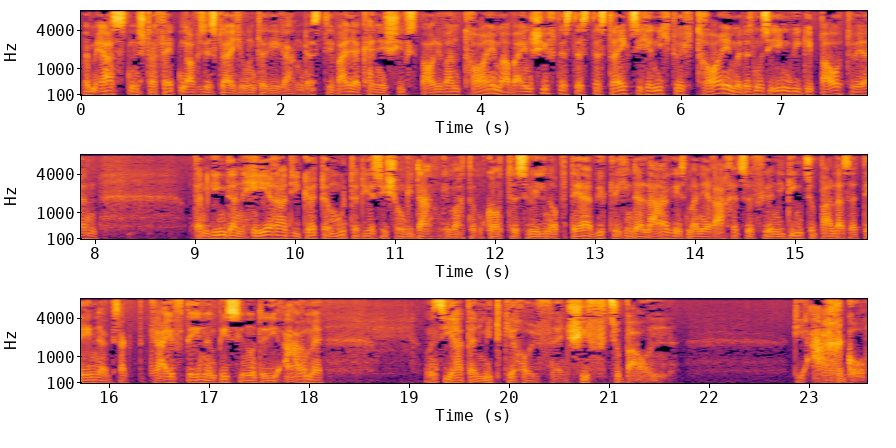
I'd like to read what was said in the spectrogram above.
Beim ersten Stafettenlauf ist es gleich untergegangen. Das, die waren ja keine Schiffsbau, die waren Träume. Aber ein Schiff, das, das, das trägt sich ja nicht durch Träume. Das muss irgendwie gebaut werden. Dann ging dann Hera, die Göttermutter, die sich schon Gedanken gemacht hat, um Gottes Willen, ob der wirklich in der Lage ist, meine Rache zu führen. Die ging zu Pallas Athen, hat gesagt, greif den ein bisschen unter die Arme. Und sie hat dann mitgeholfen, ein Schiff zu bauen. Die Argo,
